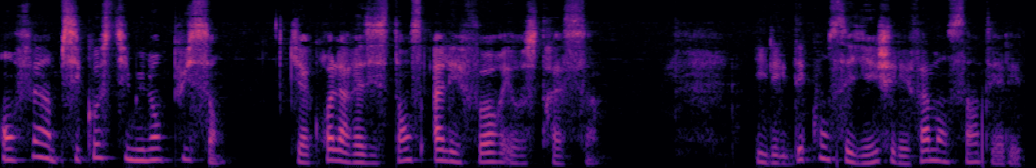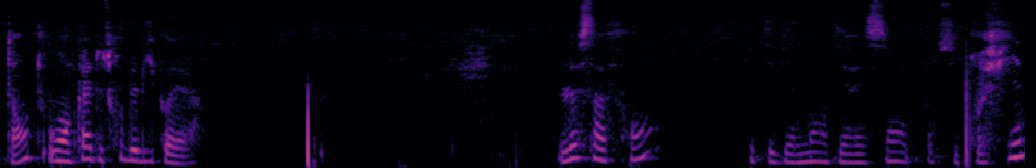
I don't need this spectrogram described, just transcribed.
en fait un psychostimulant puissant qui accroît la résistance à l'effort et au stress. Il est déconseillé chez les femmes enceintes et allaitantes ou en cas de troubles bipolaires. Le safran est également intéressant pour ce profil.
